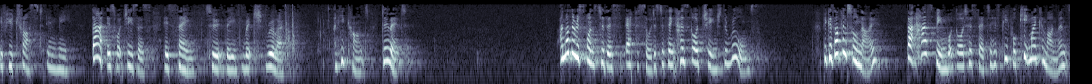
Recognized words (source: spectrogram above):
if you trust in me. That is what Jesus is saying to the rich ruler. And he can't do it. Another response to this episode is to think, has God changed the rules? Because up until now, that has been what God has said to his people. Keep my commandments.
